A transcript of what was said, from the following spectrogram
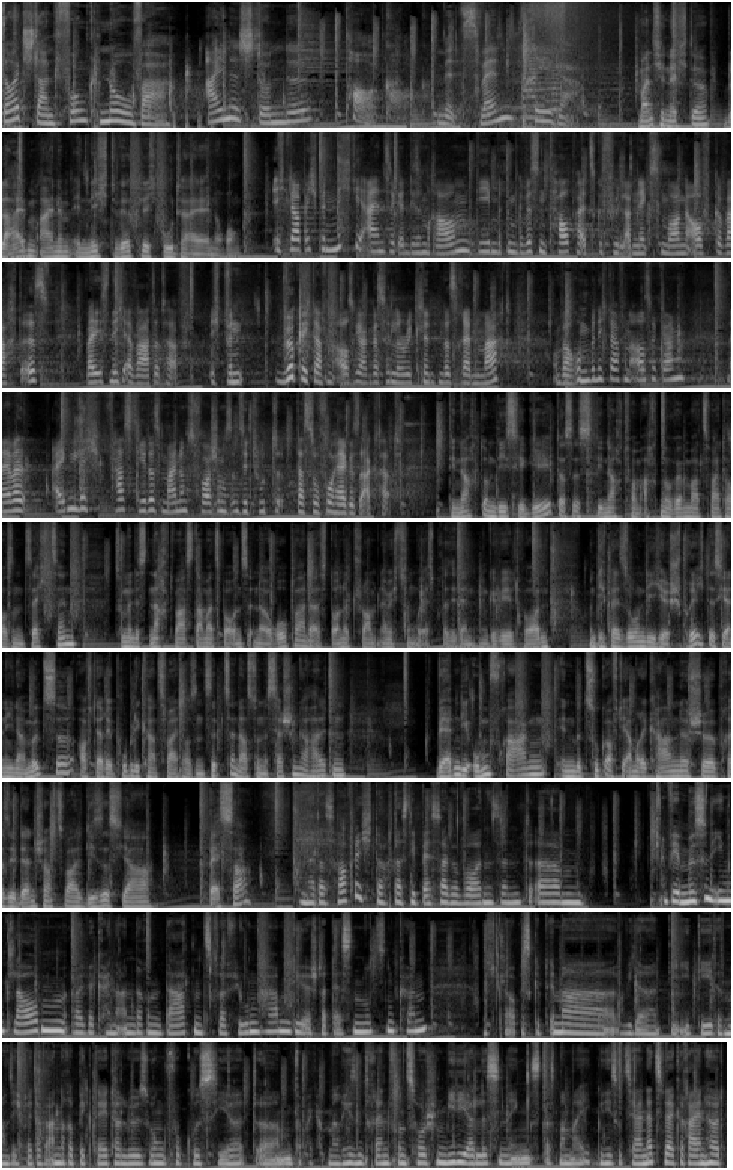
Deutschlandfunk Nova. Eine Stunde Talk mit Sven Freger. Manche Nächte bleiben einem in nicht wirklich guter Erinnerung. Ich glaube, ich bin nicht die Einzige in diesem Raum, die mit einem gewissen Taubheitsgefühl am nächsten Morgen aufgewacht ist, weil ich es nicht erwartet habe. Ich bin wirklich davon ausgegangen, dass Hillary Clinton das Rennen macht. Und warum bin ich davon ausgegangen? Naja, weil eigentlich fast jedes Meinungsforschungsinstitut das so vorhergesagt hat. Die Nacht, um die es hier geht, das ist die Nacht vom 8. November 2016. Zumindest Nacht war es damals bei uns in Europa. Da ist Donald Trump nämlich zum US-Präsidenten gewählt worden. Und die Person, die hier spricht, ist Janina Mütze auf der Republika 2017. Da hast du eine Session gehalten. Werden die Umfragen in Bezug auf die amerikanische Präsidentschaftswahl dieses Jahr besser? Na, das hoffe ich doch, dass die besser geworden sind. Ähm, wir müssen ihnen glauben, weil wir keine anderen Daten zur Verfügung haben, die wir stattdessen nutzen können. Ich glaube, es gibt immer wieder die Idee, dass man sich vielleicht auf andere Big Data-Lösungen fokussiert. Ähm, ich glaube, es gab einen Riesentrend von Social Media Listenings, dass man mal irgendwie in die sozialen Netzwerke reinhört.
